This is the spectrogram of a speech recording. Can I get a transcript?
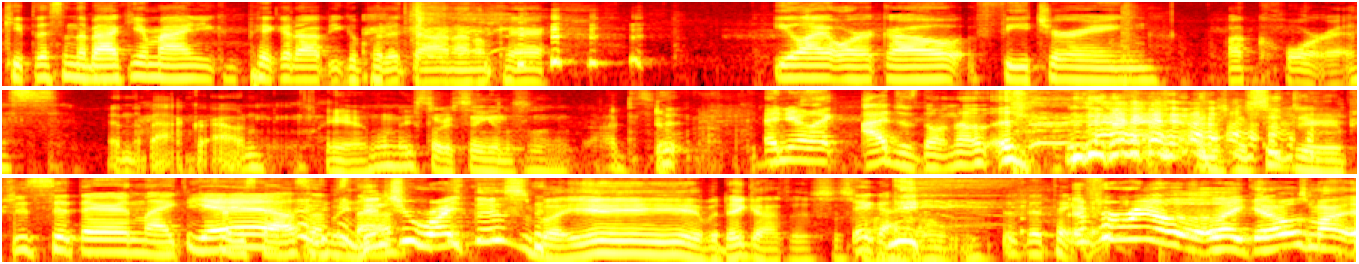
keep this in the back of your mind. You can pick it up, you can put it down. I don't care. Eliy Orcko featuring a chorus in the background. Yeah, when they start singing the song, I don't know. And you're like, I just don't know this. I'm just gonna sit there and just sit there and like Yeah. freestyle some stuff. didn't you write this? But yeah, yeah, yeah. But they got this. It's They got Don't- it. The thing And for real, like that was my. I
